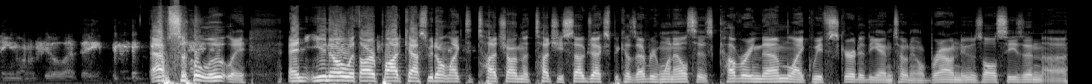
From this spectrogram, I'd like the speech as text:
seen on a field that day. Absolutely. And you know, with our podcast, we don't like to touch on the touchy subjects because everyone else is covering them, like we've skirted the Antonio Brown news all season. Uh,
